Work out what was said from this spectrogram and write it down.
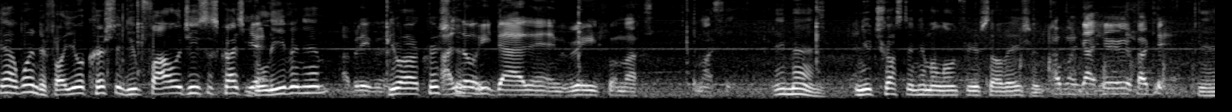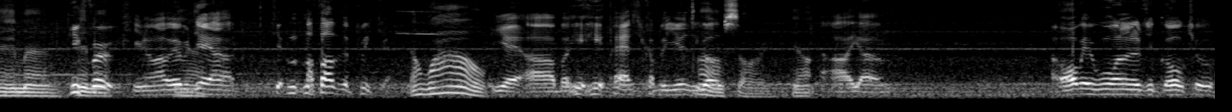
Yeah, wonderful. Are you a Christian? Do you follow Jesus Christ? Yes. Believe in him? I believe in it. You are a Christian. I know He died and raised for my for my sin. Amen. And you trust in him alone for your salvation. I wouldn't got here if I didn't. Amen. He Amen. first, you know. Every Yeah. day, I, my father's a preacher. Oh, wow. Yeah, uh, but he, he passed a couple of years Oh, ago. I'm sorry. Yeah. I um, I always wanted to go to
